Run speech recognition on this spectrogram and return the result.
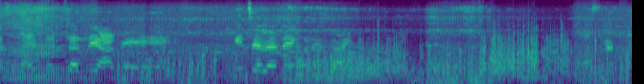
setelah jajan liyane iki jalane ngene bae Mas repot.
